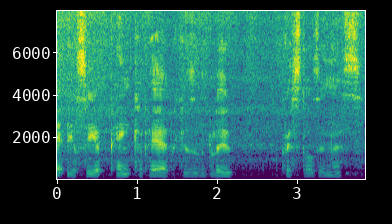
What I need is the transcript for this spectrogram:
You'll see a pink up here because of the blue crystals in this.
